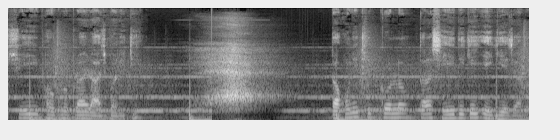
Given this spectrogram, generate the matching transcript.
সেই ভগ্নপ্রায় রাজবাড়িটি। তখনই ঠিক করল তারা সেই দিকেই এগিয়ে যাবে।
